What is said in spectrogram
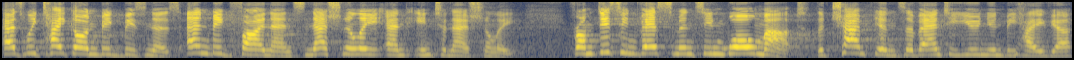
as we take on big business and big finance nationally and internationally. From disinvestments in Walmart, the champions of anti-union behaviour,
